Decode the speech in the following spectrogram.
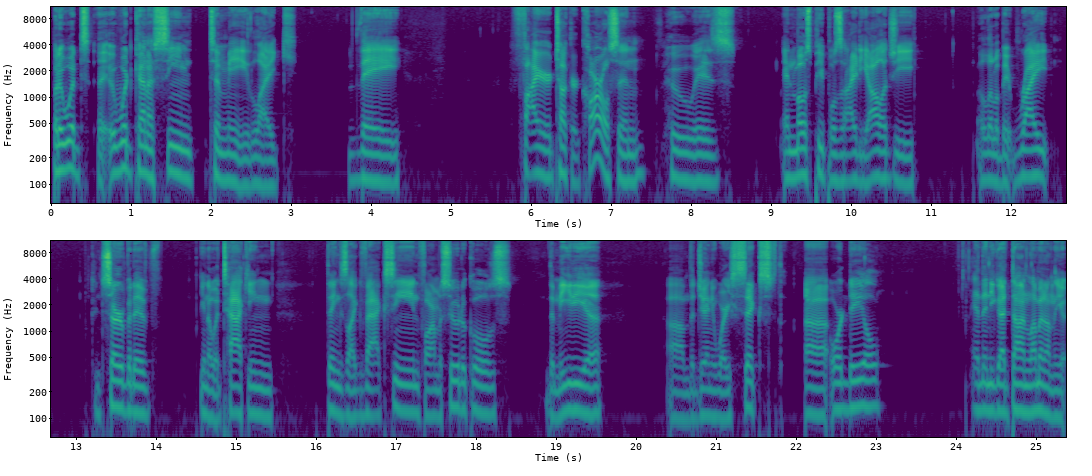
but it would it would kind of seem to me like they fired Tucker Carlson, who is in most people's ideology a little bit right, conservative, you know, attacking things like vaccine, pharmaceuticals, the media, um, the January 6th uh, ordeal. And then you got Don Lemon on the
